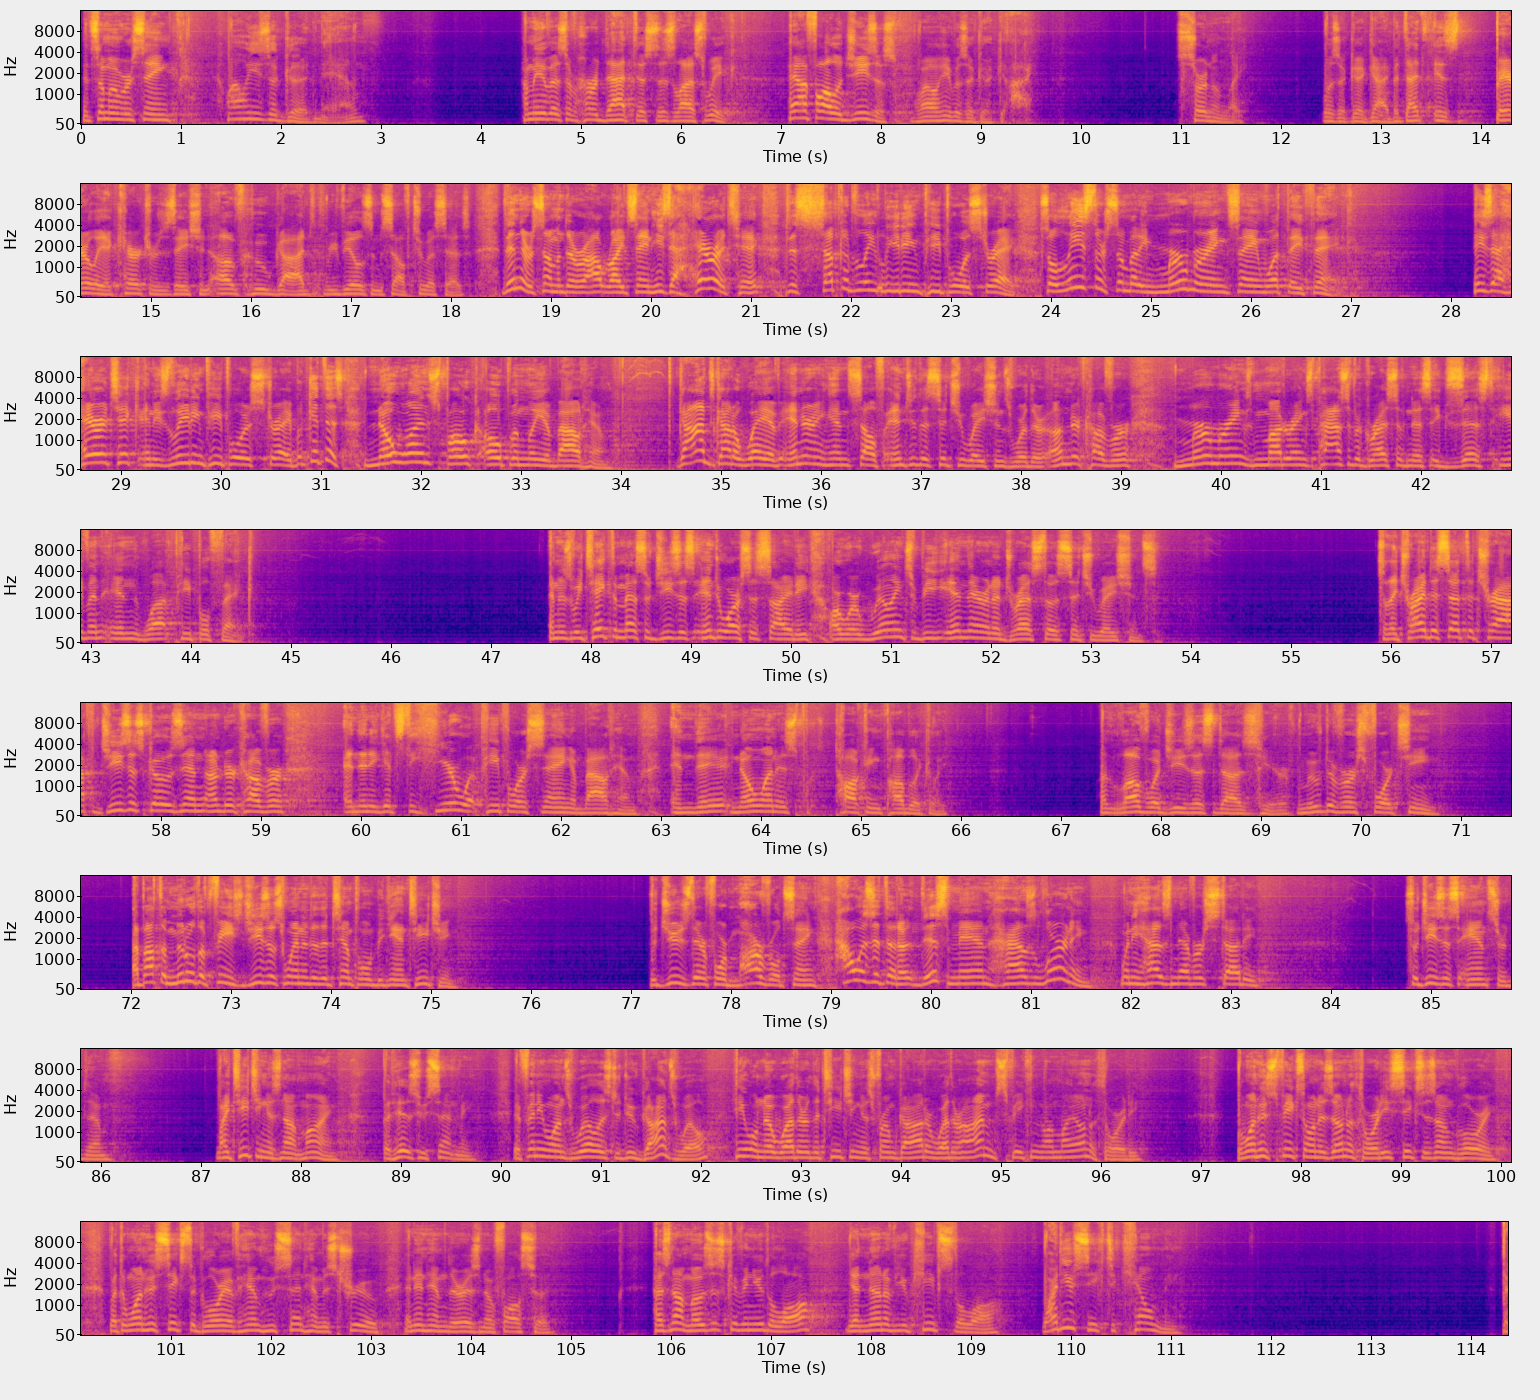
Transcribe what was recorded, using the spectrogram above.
And some of them are saying, well, he's a good man. How many of us have heard that this, this last week? Hey, I followed Jesus. Well, he was a good guy. Certainly was a good guy, but that is barely a characterization of who God reveals himself to us as. Then there's some that are outright saying he's a heretic, deceptively leading people astray. So at least there's somebody murmuring saying what they think. He's a heretic and he's leading people astray. But get this no one spoke openly about him. God's got a way of entering himself into the situations where their undercover murmurings, mutterings, passive aggressiveness exist even in what people think. And as we take the mess of Jesus into our society, are we willing to be in there and address those situations? So they tried to set the trap. Jesus goes in undercover, and then he gets to hear what people are saying about him. And they, no one is talking publicly. I love what Jesus does here. Move to verse 14. About the middle of the feast, Jesus went into the temple and began teaching. The Jews therefore marveled, saying, How is it that uh, this man has learning when he has never studied? So Jesus answered them, My teaching is not mine, but his who sent me. If anyone's will is to do God's will, he will know whether the teaching is from God or whether I'm speaking on my own authority. The one who speaks on his own authority seeks his own glory, but the one who seeks the glory of him who sent him is true, and in him there is no falsehood. Has not Moses given you the law? Yet none of you keeps the law. Why do you seek to kill me? The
